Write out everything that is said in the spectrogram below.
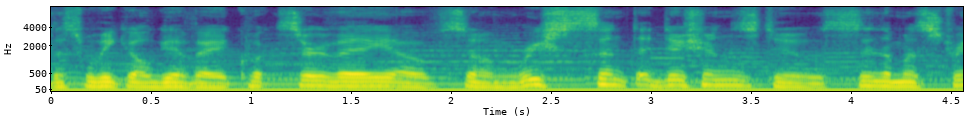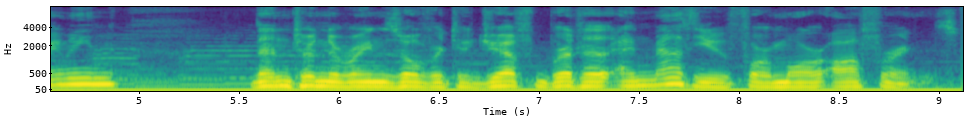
This week I'll give a quick survey of some recent additions to cinema streaming, then turn the reins over to Jeff, Britta, and Matthew for more offerings.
